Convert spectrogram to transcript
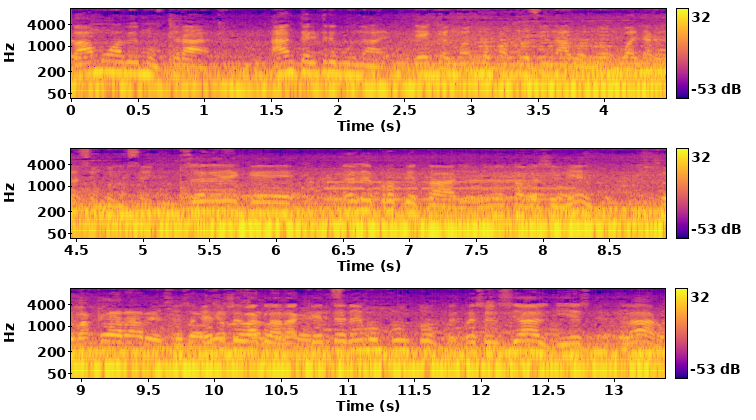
vamos a demostrar ante el tribunal de que nuestro patrocinador no guarda relación con nosotros. Sucede que él es propietario de un establecimiento. ¿Se va a aclarar eso? Eso, se va a aclarar, que tenemos un punto esencial y es claro.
